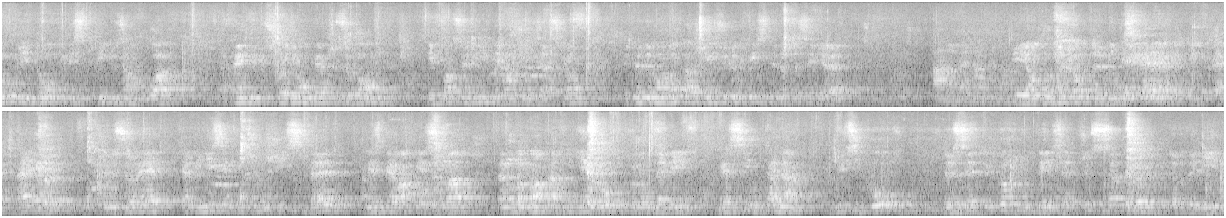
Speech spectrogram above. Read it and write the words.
Fortifions-nous les dons que l'Esprit nous envoie, afin que nous soyons au cœur de ce monde des forces vives d'évangélisation. Nous te demandons par Jésus le Christ, notre Seigneur. Amen. Et en communion de ministère avec les frères prêtres, je ne saurais terminer cette liturgie si belle en espérant qu'elle soit un moment parmi bien d'autres tout au long de l'année. Merci aux talents musicaux de cette communauté, c'est juste ça veux de revenir.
